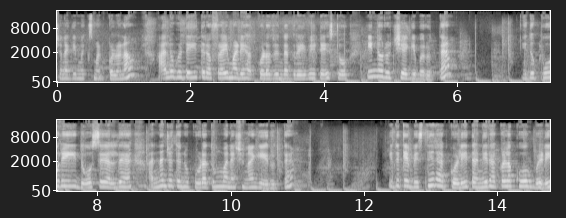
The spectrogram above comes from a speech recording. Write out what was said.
ಚೆನ್ನಾಗಿ ಮಿಕ್ಸ್ ಮಾಡ್ಕೊಳ್ಳೋಣ. ಆಲೂಗಡ್ಡೆ ಈ ಥರ ಫ್ರೈ ಮಾಡಿ ಹಾಕ್ಕೊಳ್ಳೋದ್ರಿಂದ ಗ್ರೇವಿ ಟೇಸ್ಟು ಇನ್ನೂ ರುಚಿಯಾಗಿ ಬರುತ್ತೆ. ಇದು ಪೂರಿ, ದೋಸೆ ಅಲ್ಲದೆ ಅನ್ನ ಜೊತೆನೂ ಕೂಡ ತುಂಬಾ ಚೆನ್ನಾಗಿ ಇರುತ್ತೆ. ಇದಕ್ಕೆ ಬಿಸಿನೀರು ಹಾಕ್ಕೊಳ್ಳಿ. ತಣ್ಣೀರು ಹಾಕ್ಕೊಳ್ಳೋಕೆ ಹೋಗಬೇಡಿ.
